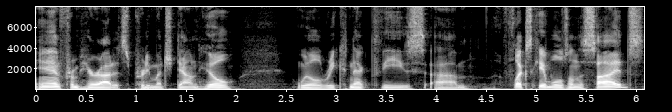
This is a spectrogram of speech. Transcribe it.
And from here out, it's pretty much downhill. We'll reconnect these um, flex cables on the sides.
